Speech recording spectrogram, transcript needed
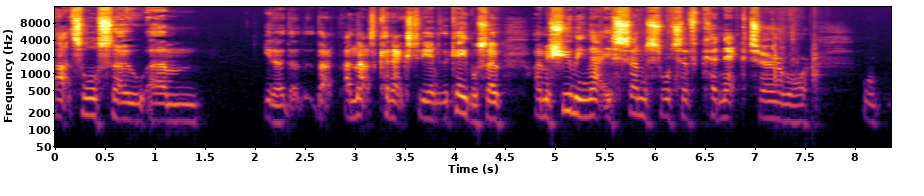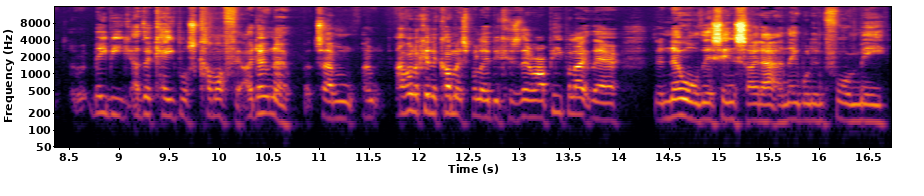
That's also, um, you know, that, that and that connects to the end of the cable. So I'm assuming that is some sort of connector or maybe other cables come off it. I don't know. But um, um, have a look in the comments below because there are people out there that know all this inside out and they will inform me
